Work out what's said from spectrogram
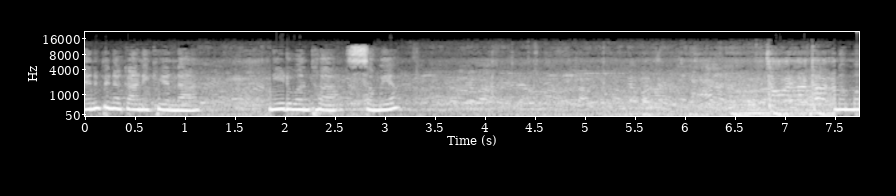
ನೆನಪಿನ ಕಾಣಿಕೆಯನ್ನ ನೀಡುವಂತಹ ಸಮಯ. ನಮ್ಮ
